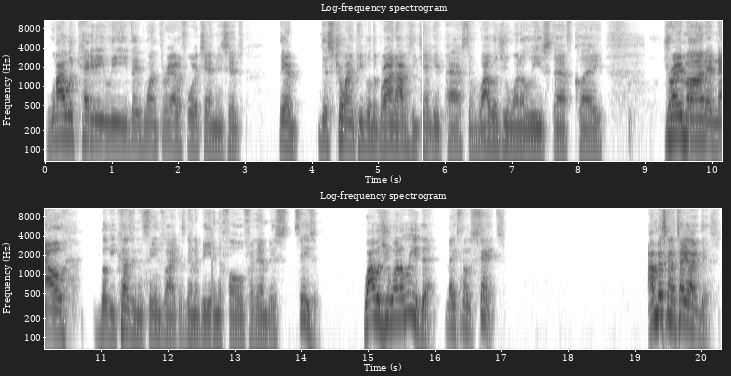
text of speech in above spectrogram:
Why would KD leave? They've won three out of four championships. They're destroying people. LeBron obviously can't get past him. Why would you want to leave Steph, Clay, Draymond, and now Boogie Cousin? It seems like is going to be in the fold for them this season. Why would you want to leave that? Makes no sense. I'm just going to tell you like this.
